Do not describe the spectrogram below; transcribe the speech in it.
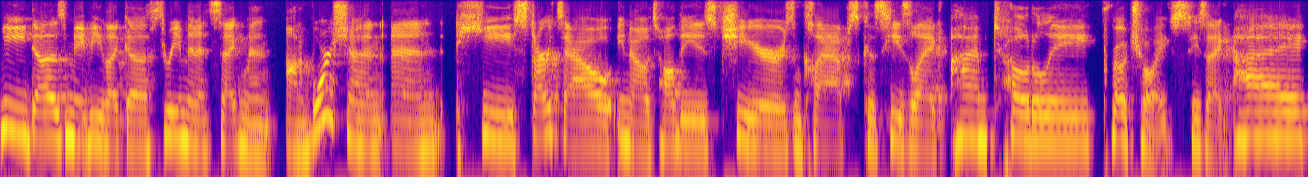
he does maybe like a three minute segment on abortion and he starts out, you know, to all these cheers and claps because he's like, I'm totally pro choice. He's like, I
